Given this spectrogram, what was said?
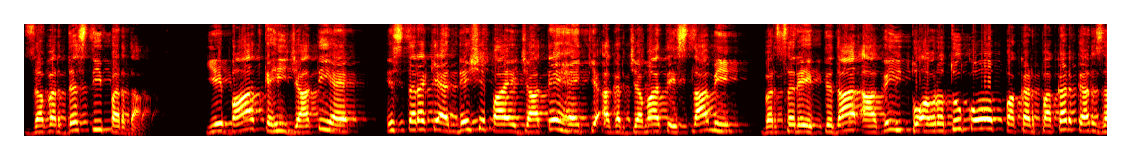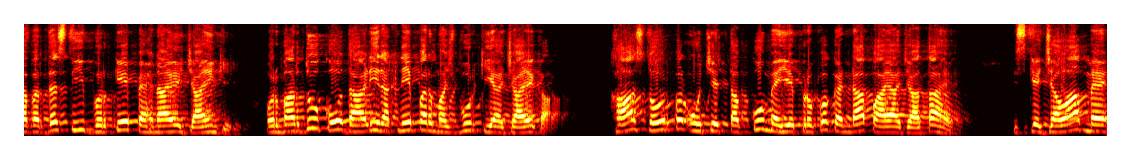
زبردستی پردہ۔ یہ بات کہی جاتی ہے اس طرح کے اندیشے پائے جاتے ہیں کہ اگر جماعت اسلامی برسر اقتدار آ گئی تو عورتوں کو پکڑ پکڑ کر زبردستی برقے پہنائے جائیں گے اور مردوں کو داڑھی رکھنے پر مجبور کیا جائے گا۔ خاص طور پر اونچے طبقوں میں یہ پروپوگنڈا پایا جاتا ہے۔ اس کے جواب میں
